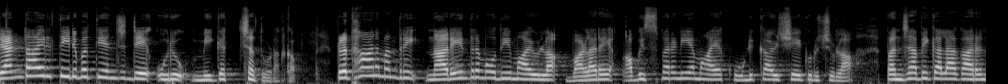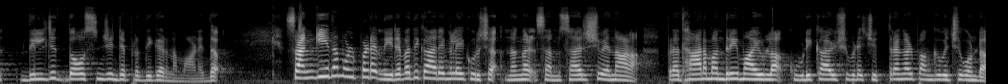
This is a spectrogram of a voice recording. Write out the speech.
രണ്ടായിരത്തി ഇരുപത്തിയഞ്ചിന്റെ ഒരു മികച്ച തുടക്കം. പ്രധാനമന്ത്രി നരേന്ദ്രമോദിയുമായുള്ള വളരെ അവിസ്മരണീയമായ കൂടിക്കാഴ്ചയെക്കുറിച്ചുള്ള പഞ്ചാബി കലാകാരൻ ദിൽജിത് ദോസഞ്ചിന്റെ പ്രതികരണമാണിത്. സംഗീതം ഉൾപ്പെടെ നിരവധി കാര്യങ്ങളെക്കുറിച്ച് ഞങ്ങൾ സംസാരിച്ചു എന്നാണ് പ്രധാനമന്ത്രിയുമായുള്ള കൂടിക്കാഴ്ചയുടെ ചിത്രങ്ങൾ പങ്കുവച്ചുകൊണ്ട്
